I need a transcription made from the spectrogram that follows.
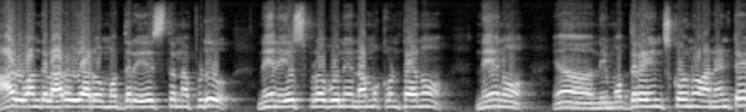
ఆరు వందల అరవై ఆరో ముద్ర వేస్తున్నప్పుడు నేను యేసు ప్రభునే నమ్ముకుంటాను. నేను నీ ముద్ర వేయించుకోను అని అంటే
